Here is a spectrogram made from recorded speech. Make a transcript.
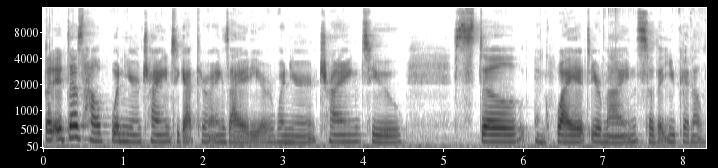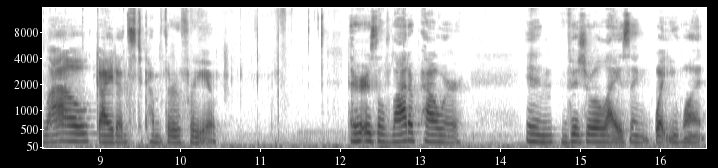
But it does help when you're trying to get through anxiety or when you're trying to still and quiet your mind so that you can allow guidance to come through for you. There is a lot of power in visualizing what you want.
